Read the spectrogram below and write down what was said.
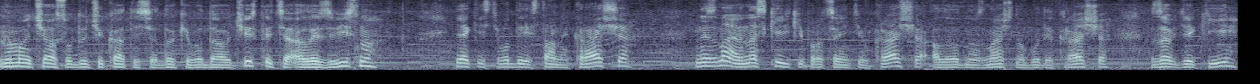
Нема часу дочекатися, доки вода очиститься, але звісно, якість води стане краща. Не знаю наскільки процентів краща, але однозначно буде краща завдяки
